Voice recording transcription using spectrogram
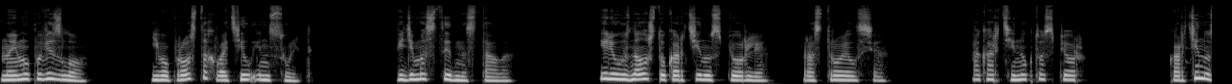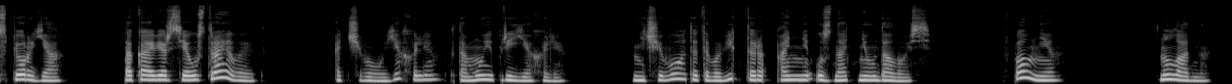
Но ему повезло. Его просто хватил инсульт. Видимо, стыдно стало. Или узнал, что картину сперли. Расстроился. А картину кто спер? Картину спер я. Такая версия устраивает? Отчего уехали, к тому и приехали. Ничего от этого Виктора Анне узнать не удалось. Вполне. Ну ладно.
